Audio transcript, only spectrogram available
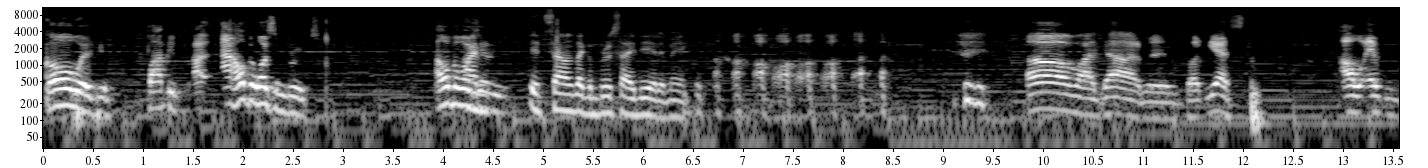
Go with you, Bobby. I, I hope it wasn't Bruce. I hope it. It sounds like a Bruce idea to me. oh my god, man! But yes, oh, and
